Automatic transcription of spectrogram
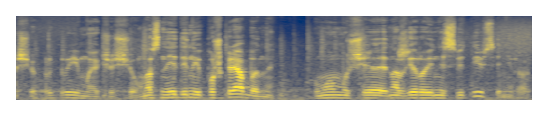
Що, прикриємо, якщо що. У нас не єдиний пошкрябаний. По-моєму, ще наш герой не світився ні разу.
